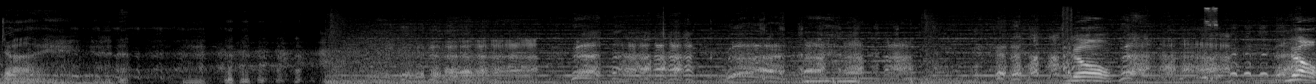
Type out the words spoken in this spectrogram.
Die. No. No.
